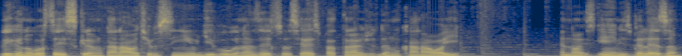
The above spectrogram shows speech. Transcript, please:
Clica no gostei, inscreva no canal, ativa o sininho, divulga nas redes sociais para trás, ajudando o canal aí. É nóis games, beleza?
